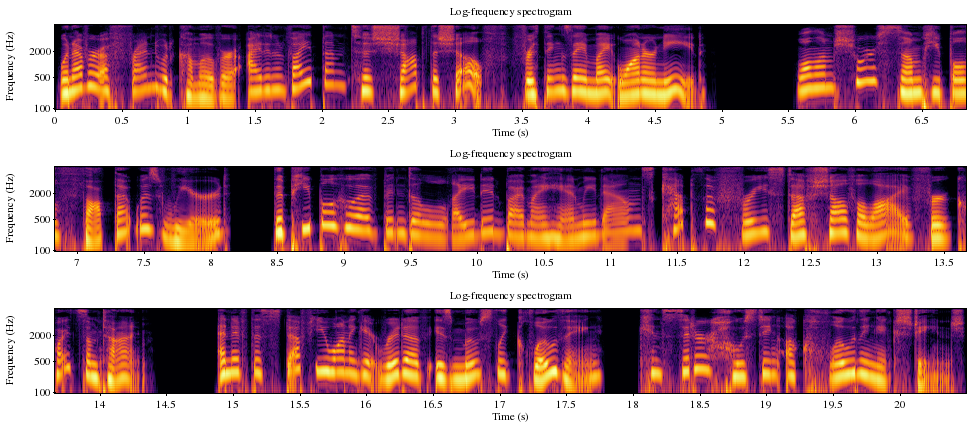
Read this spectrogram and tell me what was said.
Whenever a friend would come over, I'd invite them to shop the shelf for things they might want or need. While I'm sure some people thought that was weird, the people who have been delighted by my hand me downs kept the free stuff shelf alive for quite some time. And if the stuff you want to get rid of is mostly clothing, consider hosting a clothing exchange.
